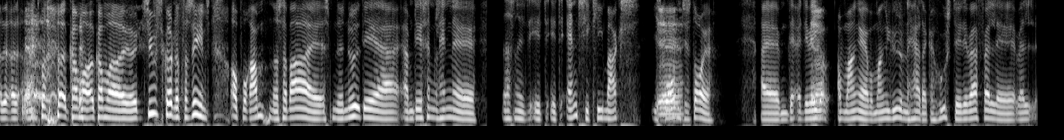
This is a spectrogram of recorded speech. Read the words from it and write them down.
Og, og, og, og kommer, kommer øh, 20 sekunder for sent op på rampen, og så bare øh, smider den ud. Det er, jamen, det er simpelthen øh, hvad er sådan et, et, et antiklimaks i sportens historie. Um, det, det ved ikke, hvor mange, hvor mange lytterne her, der kan huske det. Det er i hvert fald... Øh, vel,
